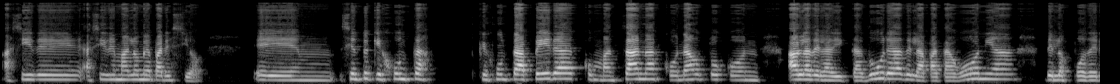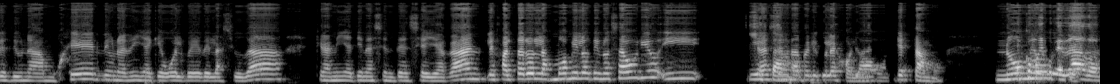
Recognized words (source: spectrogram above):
así de, así de malo me pareció. Eh, siento que junta, que junta pera con manzana, con auto, con habla de la dictadura, de la Patagonia, de los poderes de una mujer, de una niña que vuelve de la ciudad, que la niña tiene ascendencia yagán. Le faltaron las momias y los dinosaurios y, ya hace una película de Hollywood. Ya estamos. No me enredado,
